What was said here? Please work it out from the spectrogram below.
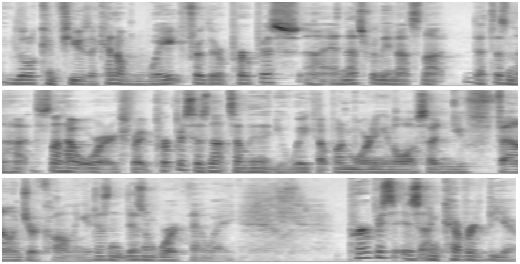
little confused. They kind of wait for their purpose, uh, and that's really not not that doesn't that's not how it works, right? Purpose is not something that you wake up one morning and all of a sudden you've found your calling. It doesn't doesn't work that way. Purpose is uncovered via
